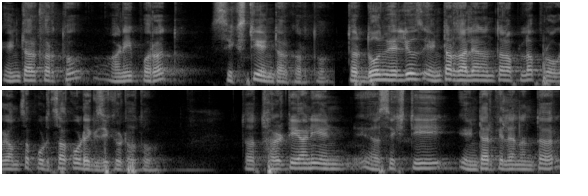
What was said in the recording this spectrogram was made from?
एंटर करतो आणि परत सिक्स्टी एंटर करतो. तर दोन व्हॅल्यूज एंटर झाल्यानंतर आपला प्रोग्रामचा पुढचा कोड एक्झिक्यूट होतो. तर थर्टी आणि एन सिक्स्टी एंटर केल्यानंतर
